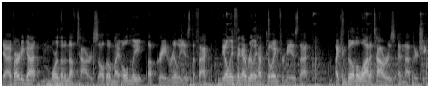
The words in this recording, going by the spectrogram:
Yeah, I've already got more than enough towers, although my only upgrade really is the fact... The only thing I really have going for me is that I can build a lot of towers and that they're cheap.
